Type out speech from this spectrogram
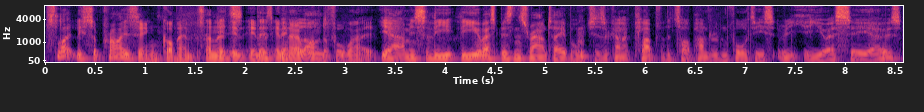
slightly surprising comment, and in, in, in their wonderful way. Yeah, I mean, so the, the US Business Roundtable, which is a kind of club for the top 140 US CEOs,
